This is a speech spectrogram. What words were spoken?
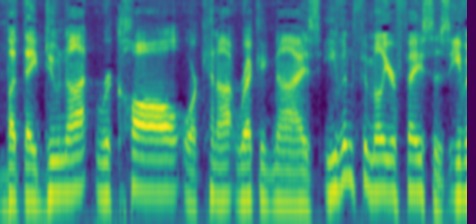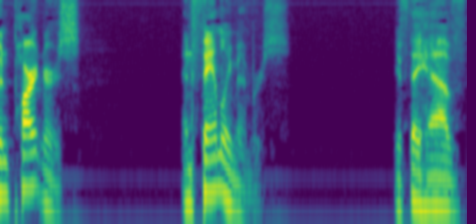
But they do not recall or cannot recognize even familiar faces, even partners and family members if they have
